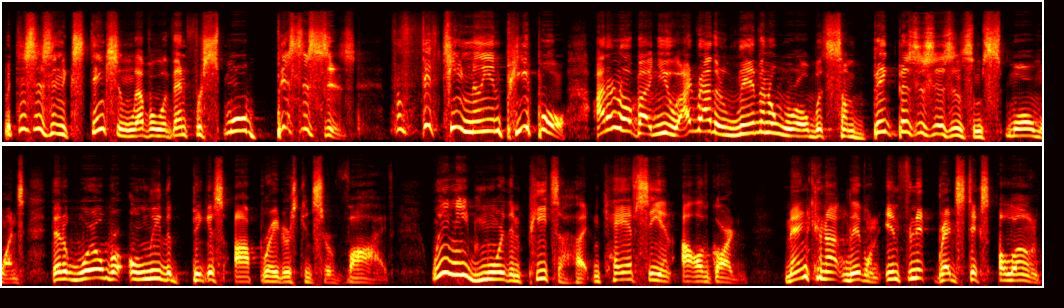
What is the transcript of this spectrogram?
But this is an extinction level event for small businesses, for 15 million people. I don't know about you. I'd rather live in a world with some big businesses and some small ones than a world where only the biggest operators can survive. We need more than Pizza Hut and KFC and Olive Garden. Men cannot live on infinite breadsticks alone.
